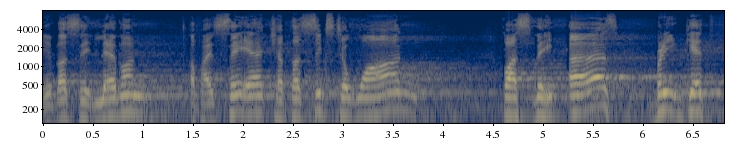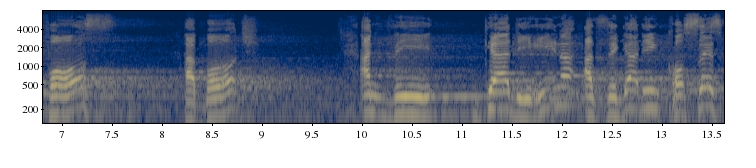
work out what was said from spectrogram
In verse 11 of Isaiah chapter 61, First the earth bringeth forth her bud, and the garden, as the garden causes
